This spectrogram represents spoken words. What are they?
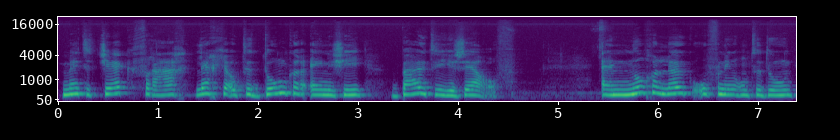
Met de check vraag leg je ook de donkere energie buiten jezelf. En nog een leuke oefening om te doen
